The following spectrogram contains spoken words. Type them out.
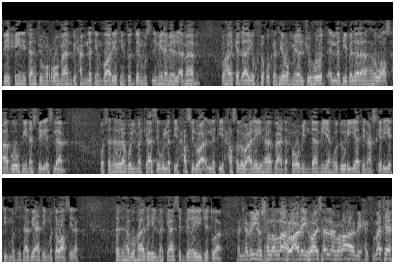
في حين تهجم الرومان بحملة ضارية ضد المسلمين من الأمام وهكذا يخفق كثير من الجهود التي بذلها هو وأصحابه في نشر الإسلام. وستذهب المكاسب التي حصلوا التي حصلوا عليها بعد حروب دامية ودوريات عسكرية متتابعة متواصلة. تذهب هذه المكاسب بغير جدوى. النبي صلى الله عليه وسلم رأى بحكمته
